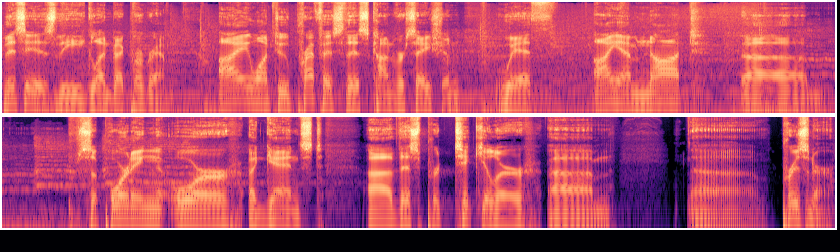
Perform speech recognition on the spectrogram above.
This is the Glenn Beck program. I want to preface this conversation with I am not um supporting or against uh, this particular um, uh, prisoner.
